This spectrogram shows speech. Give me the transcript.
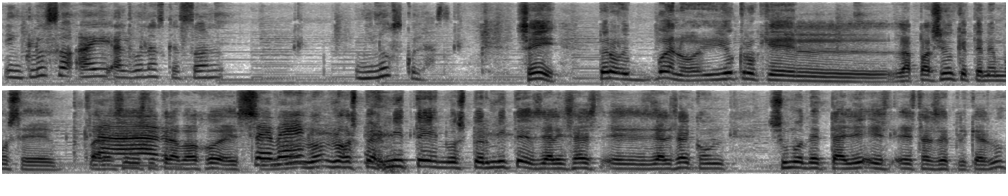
Incluso hay algunas que son minúsculas. Sí, pero bueno, yo creo que la pasión que tenemos eh, para hacer este trabajo es, nos permite, nos permite realizar, eh, realizar con sumo detalle estas réplicas, ¿no?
